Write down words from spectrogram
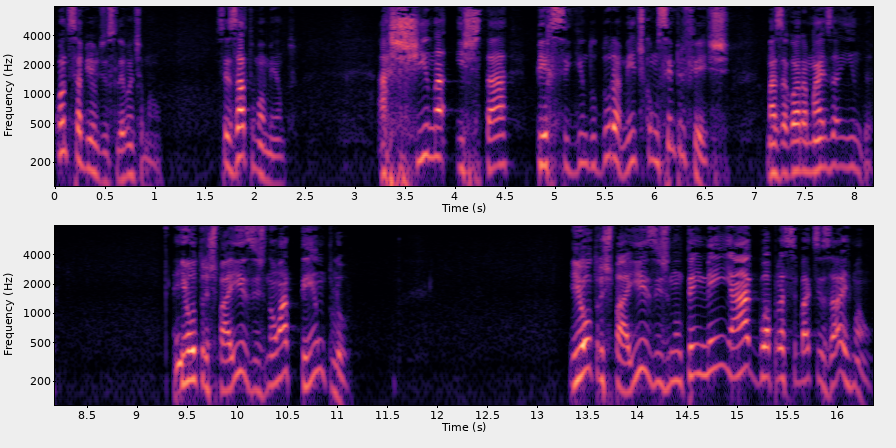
Quantos sabiam disso? Levante a mão. Nesse exato momento. A China está perseguindo duramente, como sempre fez, mas agora mais ainda. Em outros países não há templo. Em outros países não tem nem água para se batizar, irmão.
